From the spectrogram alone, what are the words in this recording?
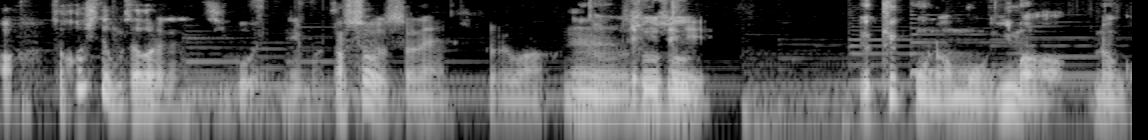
あ、坂下も相良さん家行こうよ、年末。あ、そうですよね。それは。うん、ぜそうそう。いや、結構な、もう今、なんか、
